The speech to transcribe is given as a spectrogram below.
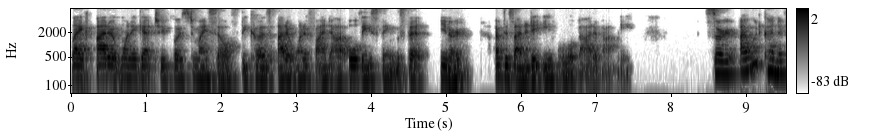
Like, I don't want to get too close to myself because I don't want to find out all these things that, you know, I've decided are evil or bad about me. So I would kind of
